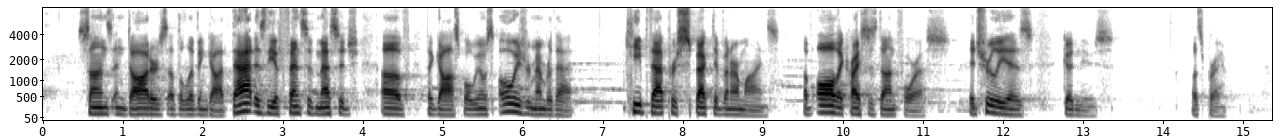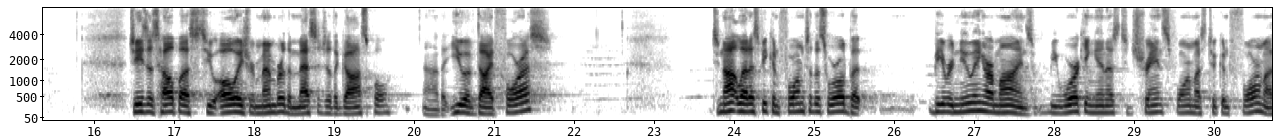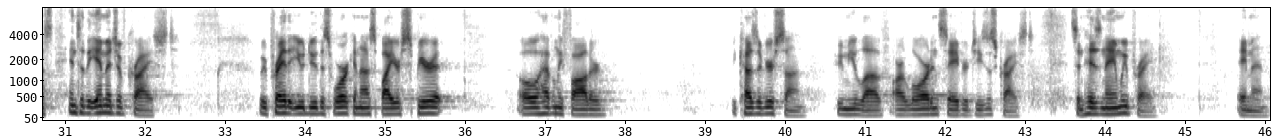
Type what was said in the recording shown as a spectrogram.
sons and daughters of the living God. That is the offensive message of the gospel. We must always remember that. Keep that perspective in our minds of all that Christ has done for us. It truly is good news. Let's pray. Jesus, help us to always remember the message of the gospel uh, that you have died for us do not let us be conformed to this world, but be renewing our minds, be working in us to transform us, to conform us into the image of Christ. We pray that you do this work in us by your Spirit, O Heavenly Father, because of your Son, whom you love, our Lord and Savior, Jesus Christ. It's in his name we pray. Amen.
